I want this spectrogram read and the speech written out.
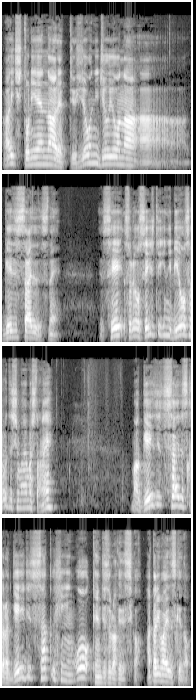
愛知トリエンナーレっていう非常に重要な芸術祭でですねそれを政治的に利用されてしまいましたね。まあ、芸術祭ですから芸術作品を展示するわけですよ 当たり前ですけど。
